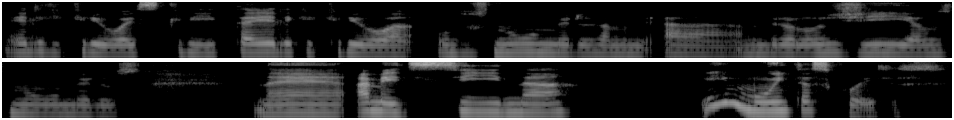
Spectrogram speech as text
ele que criou a escrita, ele que criou a, os números, a, a numerologia, os números, né, a medicina e muitas coisas,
